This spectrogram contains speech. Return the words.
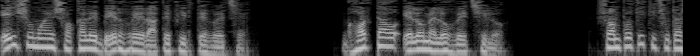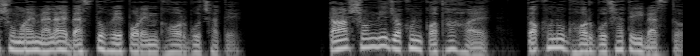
এই সময়ে সকালে বের হয়ে রাতে ফিরতে হয়েছে। ঘরটাও এলোমেলো হয়েছিল। সম্প্রতি কিছুটা সময় মেলায় ব্যস্ত হয়ে পড়েন ঘর গোছাতে। তার সঙ্গে যখন কথা হয়, তখনও ঘর গোছাতেই ব্যস্ত।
